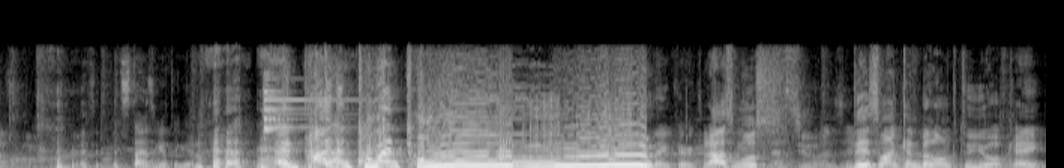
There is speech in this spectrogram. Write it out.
was kidding. it's Steins Gate again. And Titan two and two. Main character. Rasmus, That's two and this one can belong to you, okay?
